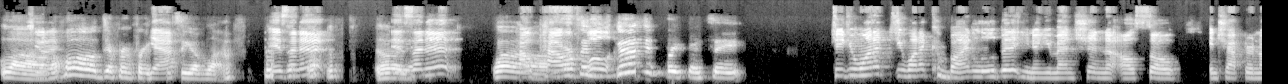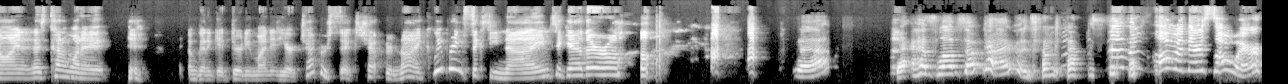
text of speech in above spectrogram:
love, See a whole different frequency of love, Isn't it? Oh, yeah. Isn't it? Wow, how it's a powerful- good frequency. Did you want to do you want to combine a little bit? You know, you mentioned also in chapter nine, and I just kind of want to I'm gonna get dirty minded here. Chapter six, chapter nine. Can we bring 69 together? Yeah, that has love sometimes, and sometimes There's love in there somewhere.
